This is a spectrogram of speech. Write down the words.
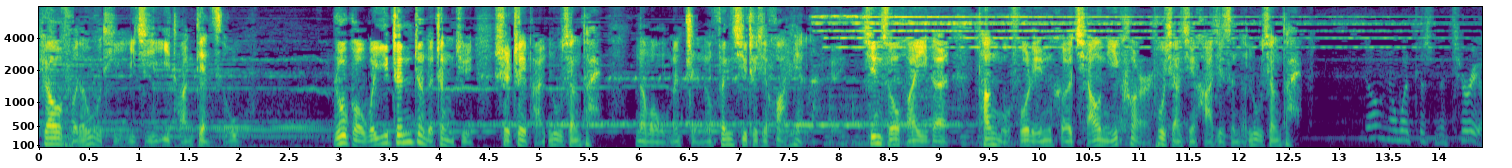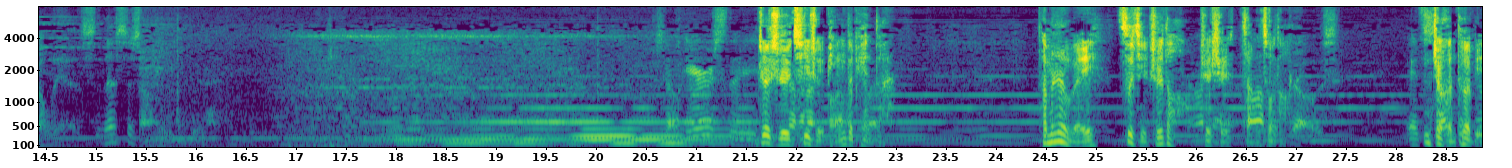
漂浮的物体以及一团电子雾。如果唯一真正的证据是这盘录像带，那么我们只能分析这些画面了。心存怀疑的汤姆·弗林和乔·尼克尔不相信哈奇森的录像带。这是汽水瓶的片段。他们认为自己知道这是怎么做到的。这很特别。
